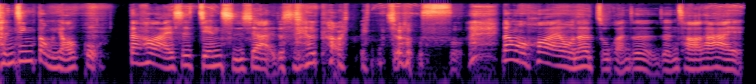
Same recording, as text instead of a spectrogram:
曾经动摇过，但后来是坚持下来，就是要考研究所。那我后来我那个主管真的人超，他还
